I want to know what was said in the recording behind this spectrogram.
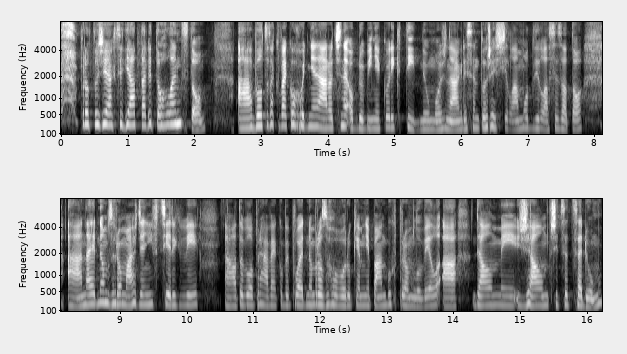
protože já chci dělat tady tohle. A bylo to takové jako hodně náročné období, několik týdnů možná, kdy jsem to řešila, modlila se za to. A na jednom zhromáždění v církvi a to bylo právě jakoby po jednom rozhovoru ke mně pán Bůh promluvil a dal mi žalm 37.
